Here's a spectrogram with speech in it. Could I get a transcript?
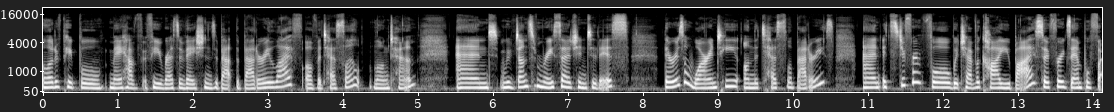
A lot of people may have a few reservations about the battery life of a Tesla long term. And we've done some research into this there is a warranty on the Tesla batteries, and it's different for whichever car you buy. So, for example, for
